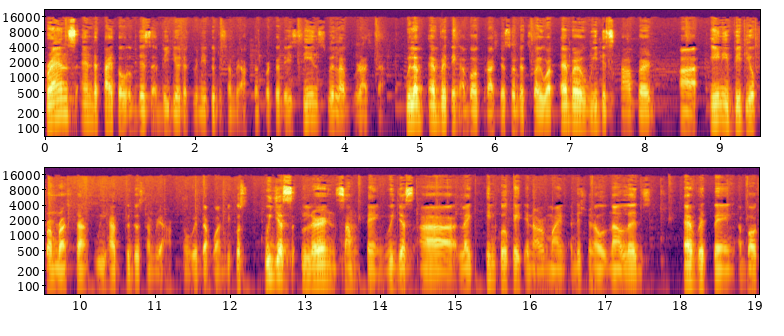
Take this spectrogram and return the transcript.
friends and the title of this video that we need to do some reaction for today since we love Russia. We love everything about Russia so that's why whatever we discovered uh, any video from Russia, we have to do some reaction with that one because we just learn something. We just uh, like inculcate in our mind additional knowledge everything about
